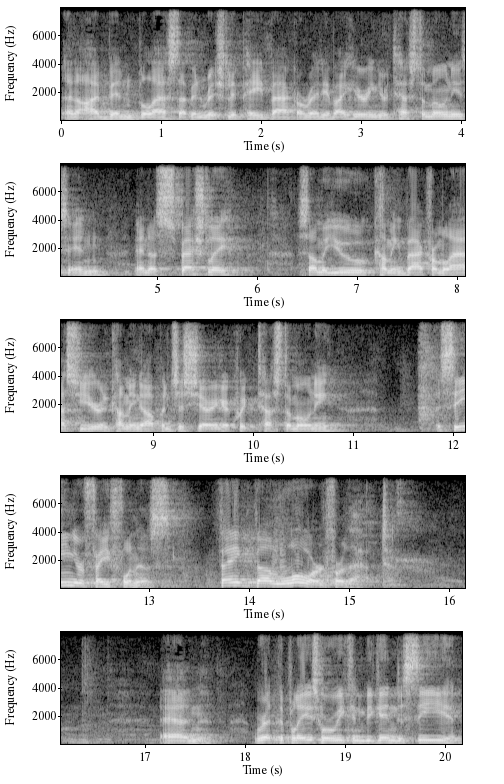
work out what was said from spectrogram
and I've been blessed, I've been richly paid back already by hearing your testimonies, and, and especially some of you coming back from last year and coming up and just sharing a quick testimony, seeing your faithfulness. Thank the Lord for that. And we're at the place where we can begin to see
